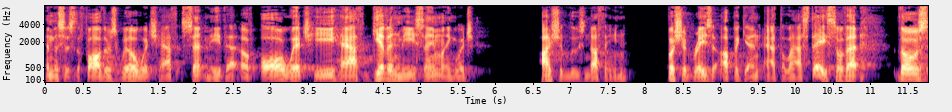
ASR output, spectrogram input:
and this is the Father's will which hath sent me, that of all which he hath given me, same language, I should lose nothing, but should raise it up again at the last day, so that those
